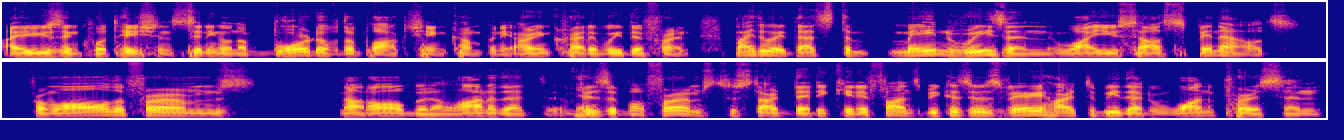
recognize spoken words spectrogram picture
I use in quotation sitting on a board of the blockchain company are incredibly different. By the way, that's the main reason why you saw spinouts from all the firms, not all, but a lot of the yeah. visible firms to start dedicated funds because it was very hard to be that one person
